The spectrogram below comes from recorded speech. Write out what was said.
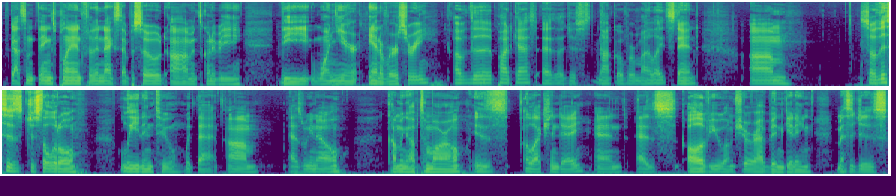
I've got some things planned for the next episode. Um, it's going to be the one year anniversary of the podcast as I just knock over my light stand. Um, so this is just a little lead into with that. Um, as we know, coming up tomorrow is election day, and as all of you, I'm sure, have been getting messages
